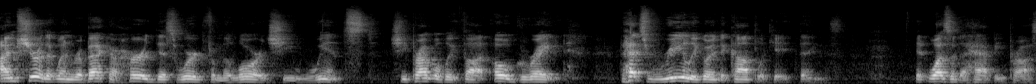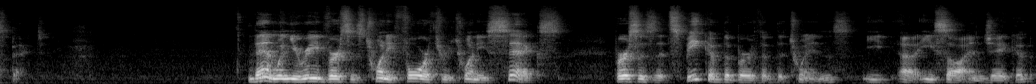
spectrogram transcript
I'm sure that when Rebecca heard this word from the Lord, she winced. She probably thought, oh, great, that's really going to complicate things. It wasn't a happy prospect. Then, when you read verses 24 through 26, verses that speak of the birth of the twins, uh, Esau and Jacob,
